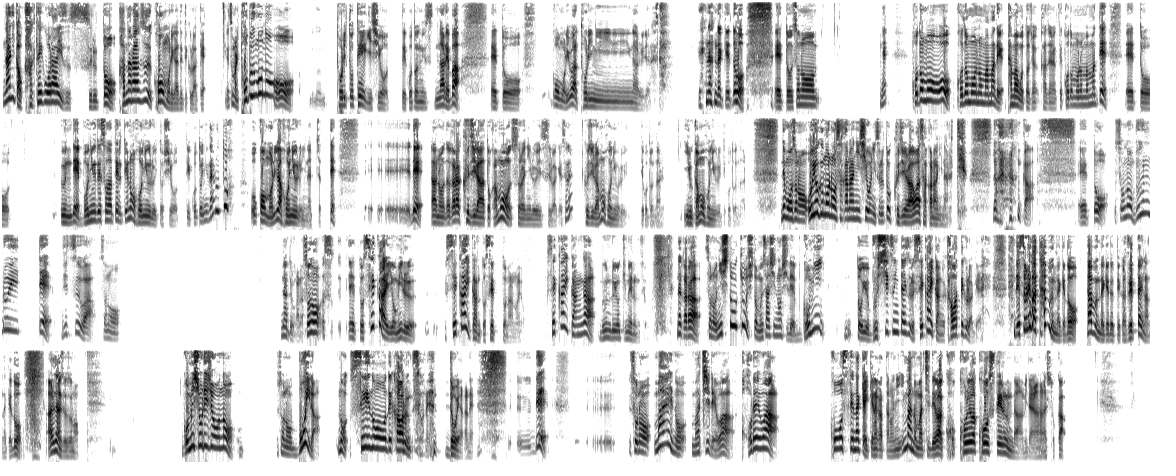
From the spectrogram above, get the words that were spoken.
何かをカテゴライズすると、必ずコウモリが出てくるわけ。つまり飛ぶものを鳥と定義しようってことになれば、えっと、コウモリは鳥になるじゃないですか。なんだけど、えっと、その、ね、子供を子供のままで、卵とかじゃなくて子供のままで、えっと、産んで母乳で育てるっていうのを哺乳類としようっていうことになると、コウモリは哺乳類になっちゃって、で、あの、だからクジラとかもそれに類するわけですよね。クジラも哺乳類ってことになる。イルカも哺乳類ってことになる。でも、その、泳ぐものを魚にしようにすると、クジラは魚になるっていう。だからなんか、えっと、その分類って、実は、その、なんていうのかな、その、えっと、世界を見る、世界観とセットなのよ。世界観が分類を決めるんですよ。だから、その西東京市と武蔵野市でゴミという物質に対する世界観が変わってくるわけ。で、それは多分だけど、多分だけどっていうか絶対なんだけど、あれなんですよ、その、ゴミ処理場の、その、ボイラーの性能で変わるんですよね。どうやらね。で、その前の街では、これは、こう捨てなきゃいけなかったのに、今の街では、こ、これはこう捨てるんだ、みたいな話とか。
